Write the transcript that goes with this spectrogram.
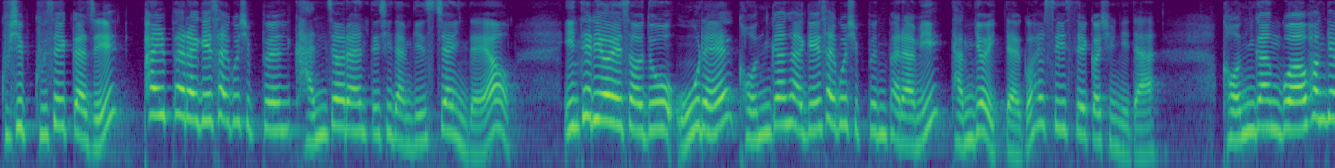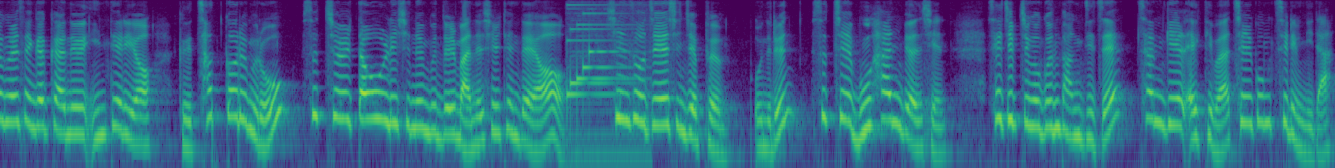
99세까지 팔팔하게 살고 싶은 간절한 뜻이 담긴 숫자인데요. 인테리어에서도 오래 건강하게 살고 싶은 바람이 담겨 있다고 할 수 있을 것입니다. 건강과 환경을 생각하는 인테리어 그 첫걸음으로 수출 떠올리시는 분들 많으실 텐데요. 신소재 신제품 오늘은 수채 무한 변신 새집 증후군 방지제 참길 액티바 707입니다.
